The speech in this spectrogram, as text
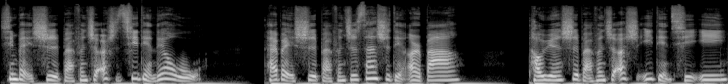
新北市百分之二十七点六五，台北市百分之三十点二八，桃园市百分之二十一点七一，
